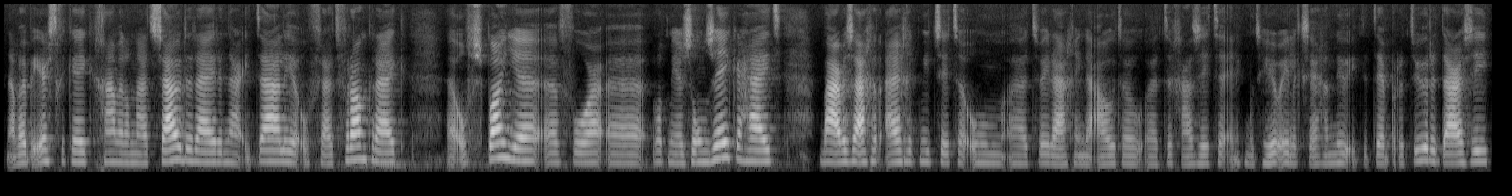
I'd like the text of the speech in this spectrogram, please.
Nou, we hebben eerst gekeken: gaan we dan naar het zuiden rijden, naar Italië of Zuid-Frankrijk? Eh, of Spanje uh, voor uh, wat meer zonzekerheid. Maar we zagen het eigenlijk niet zitten om twee dagen in de auto te gaan zitten. En ik moet heel eerlijk zeggen, nu ik de temperaturen daar zie,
